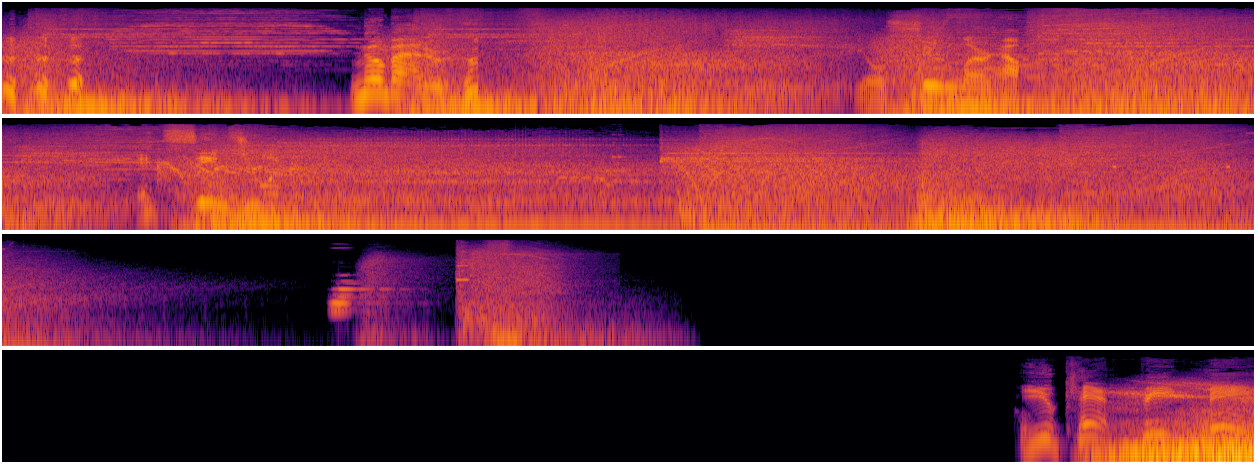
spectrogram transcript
No matter who. You'll soon learn how. It seems you under... You can't beat me!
